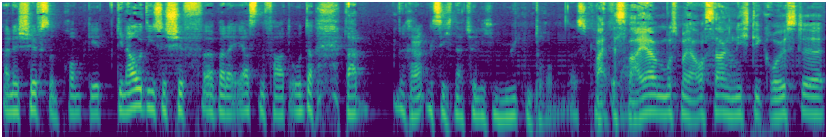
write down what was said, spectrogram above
eines Schiffs und prompt geht genau dieses Schiff äh, bei der ersten Fahrt unter. Da ranken sich natürlich Mythen drum. es war ja, muss man ja auch sagen, nicht die größte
